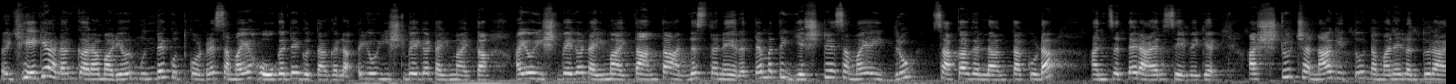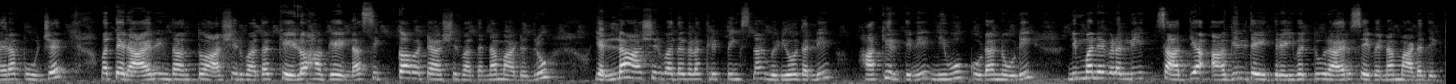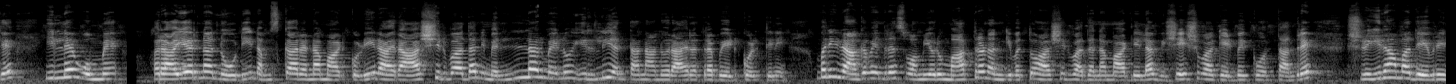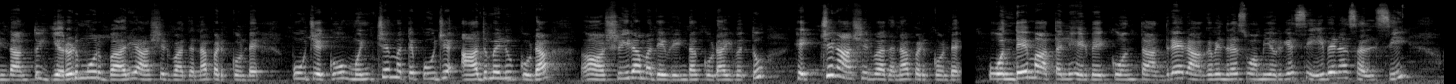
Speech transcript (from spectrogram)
ಹೇಗೆ ಅಲಂಕಾರ ಮಾಡಿ ಅವ್ರು ಮುಂದೆ ಕುತ್ಕೊಂಡ್ರೆ ಸಮಯ ಹೋಗೋದೇ ಗೊತ್ತಾಗಲ್ಲ. ಅಯ್ಯೋ, ಇಷ್ಟು ಬೇಗ ಟೈಮ್ ಆಯ್ತಾ? ಅಯ್ಯೋ, ಇಷ್ಟು ಬೇಗ ಟೈಮ್ ಆಯ್ತಾ ಅಂತ ಅನ್ನಿಸ್ತಾನೆ ಇರುತ್ತೆ. ಮತ್ತು ಎಷ್ಟೇ ಸಮಯ ಇದ್ದರೂ ಸಾಕಾಗಲ್ಲ ಅಂತ ಕೂಡ ಅನ್ಸುತ್ತೆ ರಾಯರ ಸೇವೆಗೆ. ಅಷ್ಟು ಚೆನ್ನಾಗಿತ್ತು ನಮ್ಮ ಮನೇಲಂತೂ ರಾಯರ ಪೂಜೆ. ಮತ್ತು ರಾಯರಿಂದ ಅಂತೂ ಆಶೀರ್ವಾದ ಕೇಳೋ ಹಾಗೆ ಇಲ್ಲ. ಸಿಕ್ಕಾಪಟ್ಟೆ ಆಶೀರ್ವಾದನ ಮಾಡಿದ್ರು. ಎಲ್ಲ ಆಶೀರ್ವಾದಗಳ ಕ್ಲಿಪ್ಪಿಂಗ್ಸ್ನ ವಿಡಿಯೋದಲ್ಲಿ ಹಾಕಿರ್ತೀನಿ. ನೀವು ಕೂಡ ನೋಡಿ. ನಿಮ್ಮನೆಗಳಲ್ಲಿ ಸಾಧ್ಯ ಆಗಿಲ್ಲದೆ ಇದ್ದರೆ ಇವತ್ತು ರಾಯರ ಸೇವೆನ ಮಾಡೋದಕ್ಕೆ ಇಲ್ಲೇ ಒಮ್ಮೆ ರಾಯರ್ನ ನೋಡಿ ನಮಸ್ಕಾರನ ಮಾಡ್ಕೊಳ್ಳಿ. ರಾಯರ ಆಶೀರ್ವಾದ ನಿಮ್ಮೆಲ್ಲರ ಮೇಲೂ ಇರಲಿ ಅಂತ ನಾನು ರಾಯರ ಹತ್ರ ಬೇಡ್ಕೊಳ್ತೀನಿ. ಬರೀ ರಾಘವೇಂದ್ರ ಸ್ವಾಮಿಯವರು ಮಾತ್ರ ನನಗಿವತ್ತು ಆಶೀರ್ವಾದನ ಮಾಡಲಿಲ್ಲ. ವಿಶೇಷವಾಗಿ ಹೇಳಬೇಕು ಅಂತ ಅಂದರೆ ಶ್ರೀರಾಮ ದೇವರಿಂದ ಅಂತೂ ಎರಡು ಮೂರು ಬಾರಿ ಆಶೀರ್ವಾದನ ಪಡ್ಕೊಂಡೆ. ಪೂಜೆಗೂ ಮುಂಚೆ ಮತ್ತು ಪೂಜೆ ಆದಮೇಲೂ ಕೂಡ ಶ್ರೀರಾಮ ದೇವರಿಂದ ಕೂಡ ಇವತ್ತು ಹೆಚ್ಚಿನ ಆಶೀರ್ವಾದನ ಪಡ್ಕೊಂಡೆ. ಒಂದೇ ಮಾತಲ್ಲಿ ಹೇಳಬೇಕು ಅಂತ ಅಂದರೆ ರಾಘವೇಂದ್ರ ಸ್ವಾಮಿಯವರಿಗೆ ಸೇವೆನ ಸಲ್ಲಿಸಿ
